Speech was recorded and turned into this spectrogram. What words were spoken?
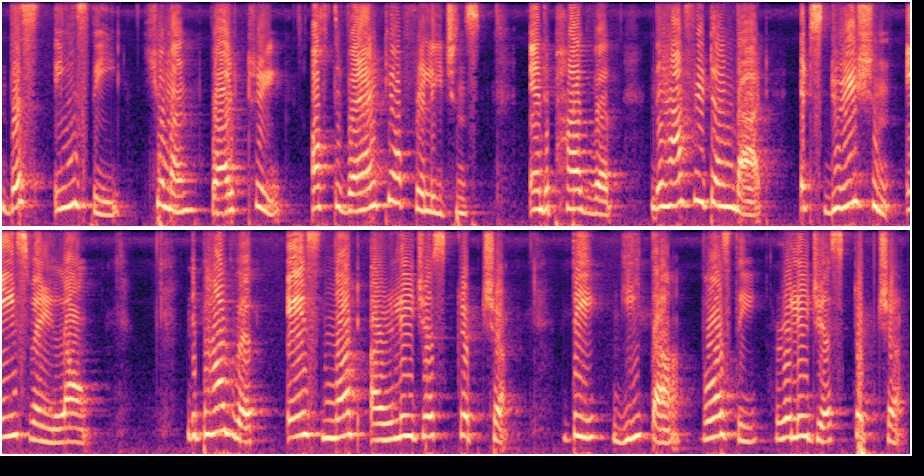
This is the human world tree of the variety of religions. In the Bhagavad, they have written that its duration is very long. The Bhagavad is not a religious scripture. The Gita was the religious scripture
